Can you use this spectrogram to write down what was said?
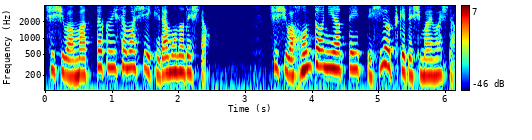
獅子は全く勇ましいけだものでした。獅子は本当にやっていって火をつけてしまいました。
